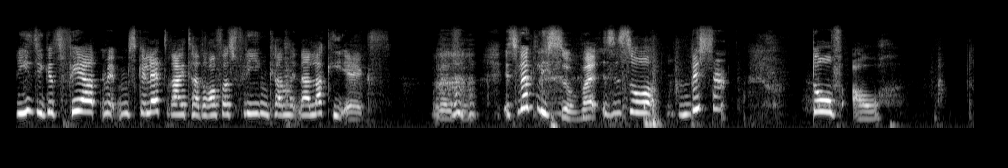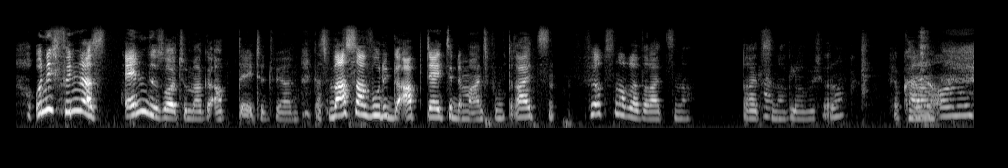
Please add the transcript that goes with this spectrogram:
riesiges Pferd mit einem Skelettreiter drauf, was fliegen kann mit einer Lucky Eggs. Oder so. ist wirklich so, weil es ist so ein bisschen doof auch. Und ich finde, das Ende sollte mal geupdatet werden. Das Wasser wurde geupdatet im 1.13. 14 oder 13er? 13er, glaube ich, oder? Ich habe keine Keine Ahnung. Ahnung.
